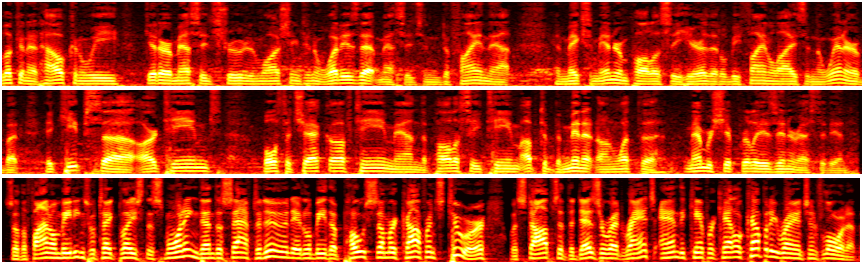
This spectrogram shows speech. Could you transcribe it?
looking at how can we get our message through in Washington, and what is that message, and define that, and make some interim policy here that'll be finalized in the winter. But it keeps uh, our teams both the checkoff team and the policy team up to the minute on what the membership really is interested in. So the final meetings will take place this morning. Then this afternoon, it'll be the post-summer conference tour with stops at the Deseret Ranch and the Kemper Cattle Company Ranch in Florida.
